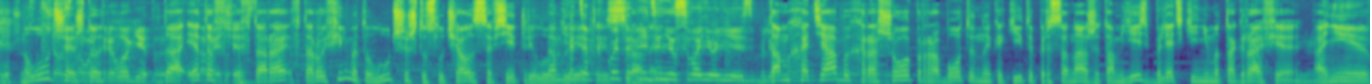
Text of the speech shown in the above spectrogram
Лучше, Но лучшее, что... Трилогии, это да, это вторая, второй фильм, это лучшее, что случалось со всей трилогией. Там хотя бы какое-то сраной. видение свое есть, блядь. Там хотя бы хорошо проработаны какие-то персонажи, там есть, блядь, кинематография, mm-hmm. не,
